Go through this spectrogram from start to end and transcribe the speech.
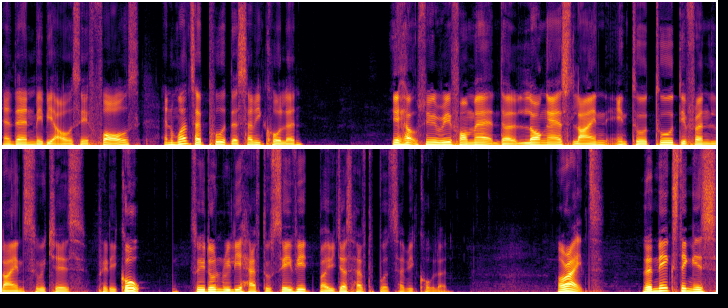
and then maybe I will say false. And once I put the semicolon, it helps me reformat the long ass line into two different lines, which is pretty cool. So you don't really have to save it, but you just have to put semicolon. Alright, the next thing is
